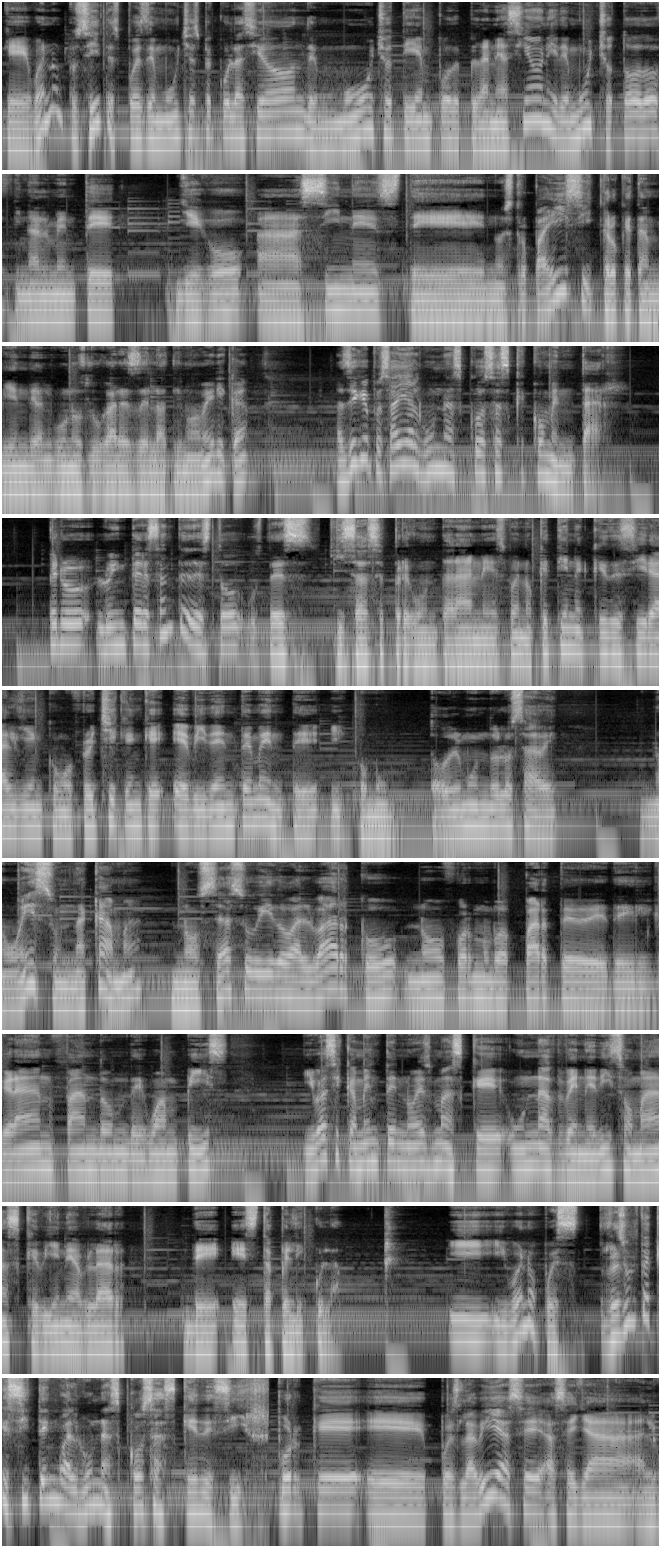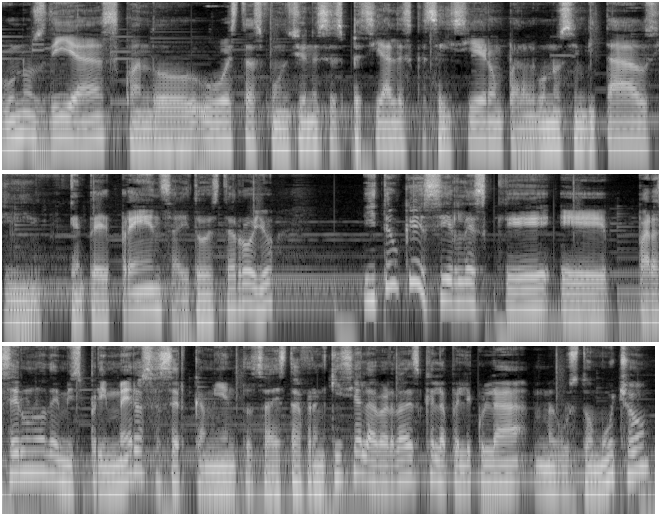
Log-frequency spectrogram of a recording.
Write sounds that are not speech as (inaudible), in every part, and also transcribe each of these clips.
Que bueno, pues sí, después de mucha especulación, de mucho tiempo de planeación y de mucho todo, finalmente llegó a cines de nuestro país y creo que también de algunos lugares de Latinoamérica. Así que pues hay algunas cosas que comentar. Pero lo interesante de esto, ustedes quizás se preguntarán es, bueno, ¿qué tiene que decir alguien como Free Chicken que evidentemente, y como todo el mundo lo sabe, no es una cama, no se ha subido al barco, no forma parte del gran fandom de One Piece, y básicamente no es más que un advenedizo más que viene a hablar de esta película. Y, bueno, pues resulta que sí tengo algunas cosas que decir, porque eh, pues la vi hace, hace ya algunos días cuando hubo estas funciones especiales que se hicieron para algunos invitados y gente de prensa y todo este rollo. Y tengo que decirles que eh, para ser uno de mis primeros acercamientos a esta franquicia, la verdad es que la película me gustó mucho.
